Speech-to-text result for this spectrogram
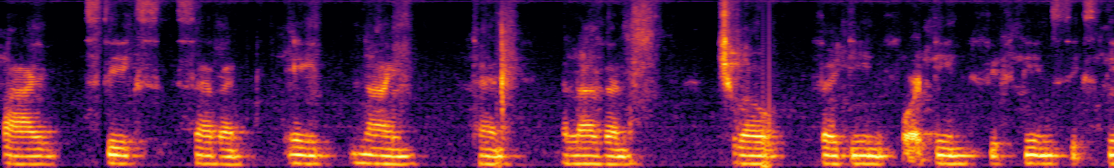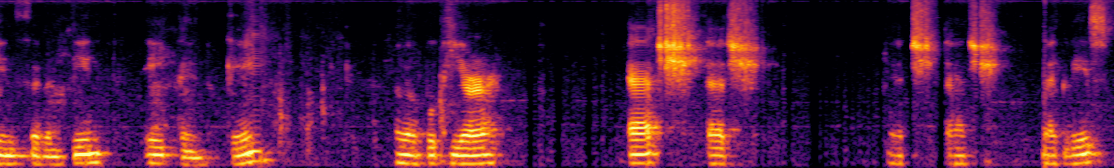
5, 6, 7, 8, 9, 10, 11, 12, 13, 14, 15, 16, 17, 18. Okay. I will put here H, H, H, H, like this.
